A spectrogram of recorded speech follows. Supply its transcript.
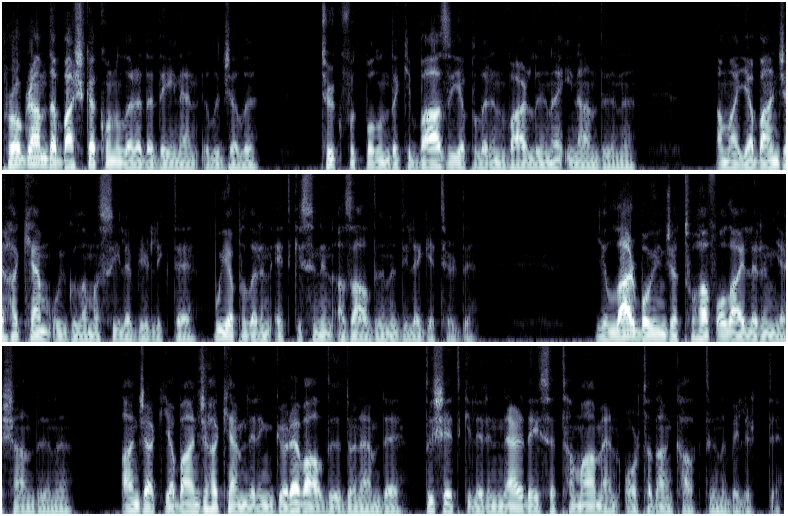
Programda başka konulara da değinen Ilıcalı, Türk futbolundaki bazı yapıların varlığına inandığını ama yabancı hakem uygulamasıyla birlikte bu yapıların etkisinin azaldığını dile getirdi. Yıllar boyunca tuhaf olayların yaşandığını, ancak yabancı hakemlerin görev aldığı dönemde dış etkilerin neredeyse tamamen ortadan kalktığını belirtti.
